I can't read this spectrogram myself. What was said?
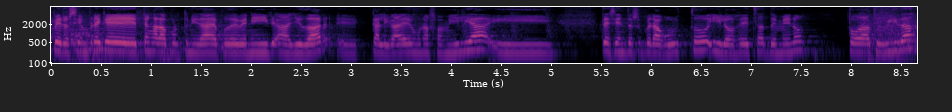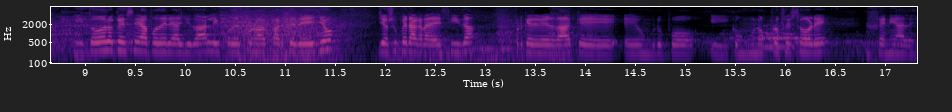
pero siempre que tenga la oportunidad de poder venir a ayudar, eh, es una familia y te sientes súper a gusto y los echas de menos toda tu vida y todo lo que sea poder ayudarle y poder formar parte de ello, yo súper agradecida porque de verdad que es un grupo y con unos profesores geniales.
